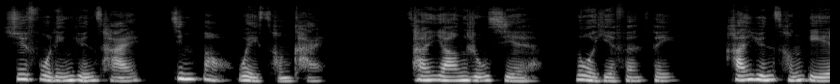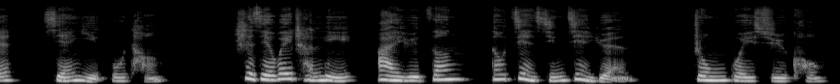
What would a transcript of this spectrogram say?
虚负凌云才，金报未曾开。残阳如血，落叶纷飞，寒云层叠，闲倚孤藤。世界微尘里，爱与憎都渐行渐远，终归虚空。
